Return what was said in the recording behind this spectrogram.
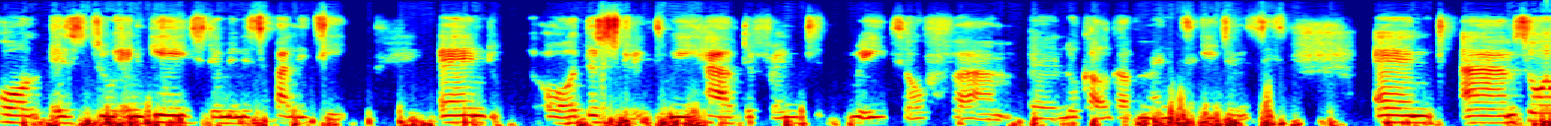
call is to engage the municipality and or district. We have different rates of um, uh, local government agencies. And um, so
